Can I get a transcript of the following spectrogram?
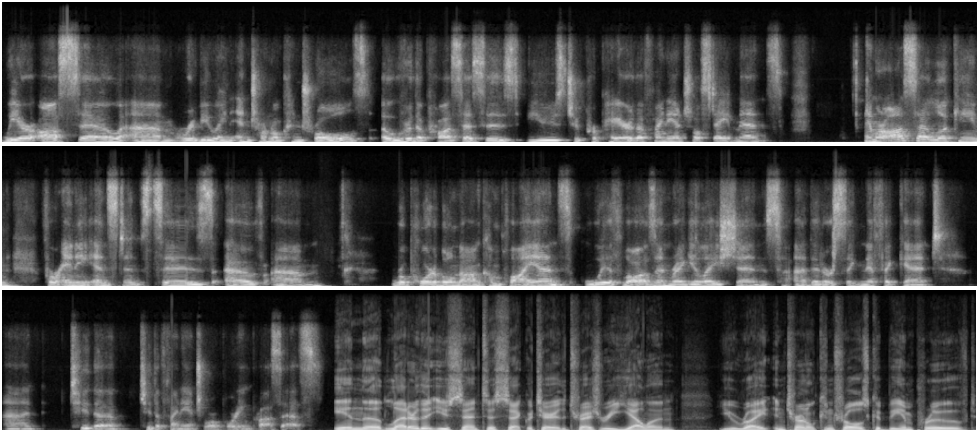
we are also um, reviewing internal controls over the processes used to prepare the financial statements. And we're also looking for any instances of um, reportable noncompliance with laws and regulations uh, that are significant uh, to the to the financial reporting process. In the letter that you sent to Secretary of the Treasury Yellen, you write internal controls could be improved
